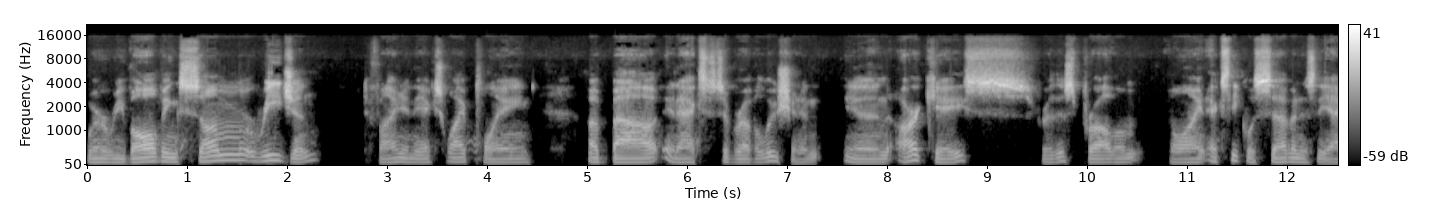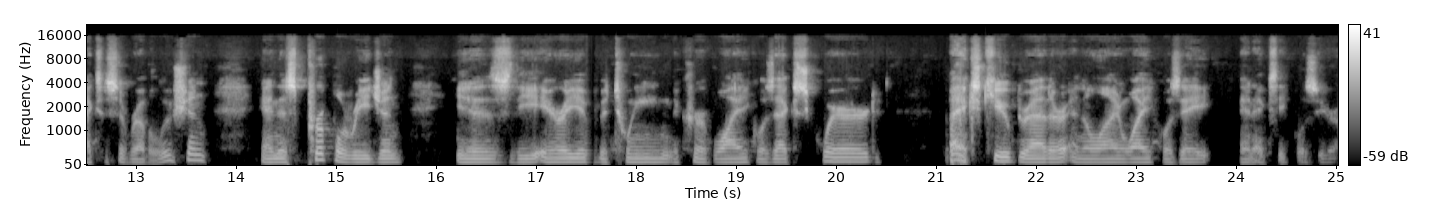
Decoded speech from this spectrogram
We're revolving some region defined in the xy plane about an axis of revolution. And in our case, for this problem, the line x equals 7 is the axis of revolution, and this purple region is the area between the curve y equals x squared, x cubed rather, and the line y equals 8 and x equals 0.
